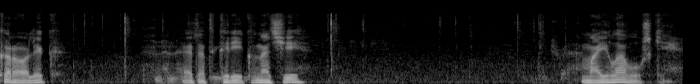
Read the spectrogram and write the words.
Кролик. Этот крик в ночи. Мои ловушки.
